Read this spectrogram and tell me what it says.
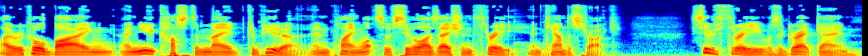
I recall buying a new custom-made computer and playing lots of Civilization 3 and Counter-Strike. Civ 3 was a great game,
